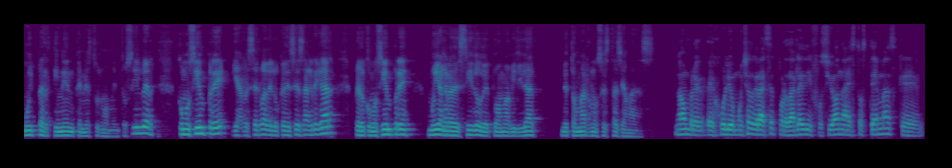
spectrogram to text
muy pertinente en estos momentos. Silver, como siempre, y a reserva de lo que desees agregar, pero como siempre, muy agradecido de tu amabilidad de tomarnos estas llamadas. No, hombre, eh, Julio, muchas gracias por darle difusión a estos temas que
